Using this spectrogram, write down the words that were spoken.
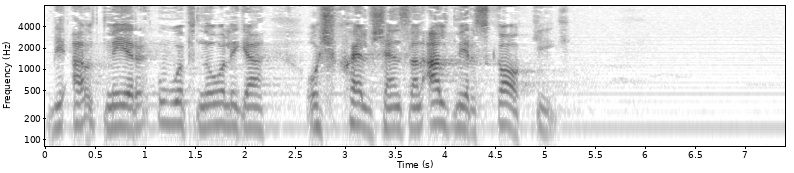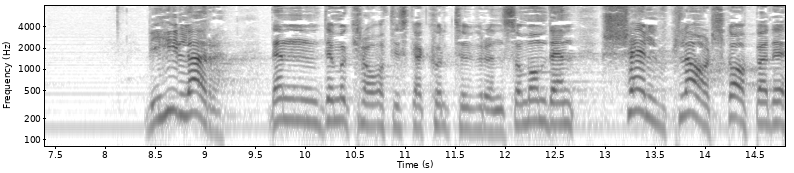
blir allt mer ouppnåeliga och självkänslan allt mer skakig. Vi hyllar den demokratiska kulturen som om den självklart skapade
